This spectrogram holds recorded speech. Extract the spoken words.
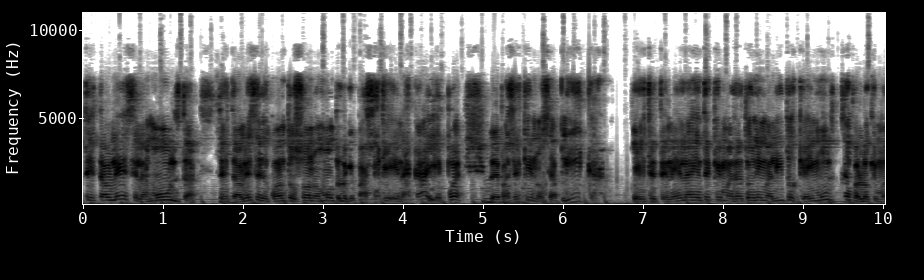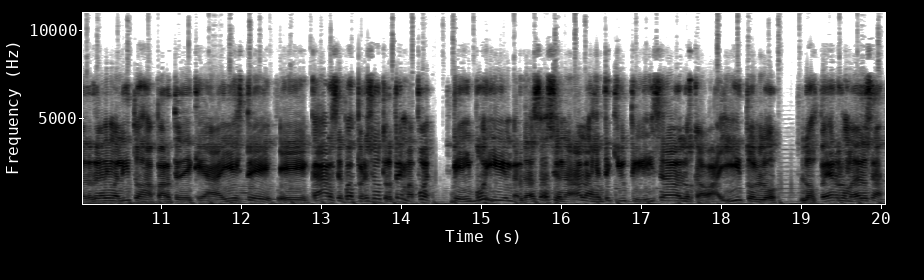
te establece las multas, te establece cuántos son los montos, lo que pasa es que en las calles, pues, lo que pasa es que no se aplica este, tener la gente que maltrata animalitos, que hay multas para los que maltratan animalitos, aparte de que hay este eh, cárcel, pues, pero eso es otro tema, pues. Venimos y en verdad sancionar a la gente que utiliza los caballitos, los, los perros, los o sea,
